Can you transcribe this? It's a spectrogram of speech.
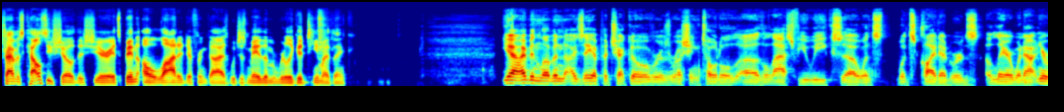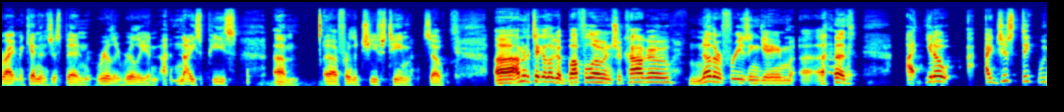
Travis Kelce show this year. It's been a lot of different guys, which has made them a really good team, I think. Yeah, I've been loving Isaiah Pacheco over his rushing total uh, the last few weeks. Uh, once once Clyde Edwards Helaire went out, and you're right, McKinnon's just been really, really a nice piece um, uh, for the Chiefs team. So uh, I'm going to take a look at Buffalo and Chicago. Another freezing game. Uh, I, you know, I just think we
